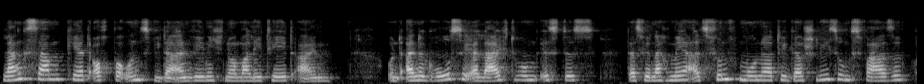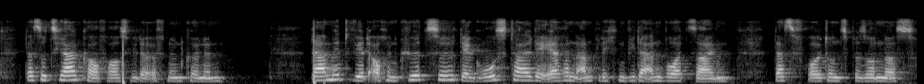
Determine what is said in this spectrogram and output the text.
Langsam kehrt auch bei uns wieder ein wenig Normalität ein. Und eine große Erleichterung ist es, dass wir nach mehr als fünfmonatiger Schließungsphase das Sozialkaufhaus wieder öffnen können. Damit wird auch in Kürze der Großteil der Ehrenamtlichen wieder an Bord sein. Das freut uns besonders.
